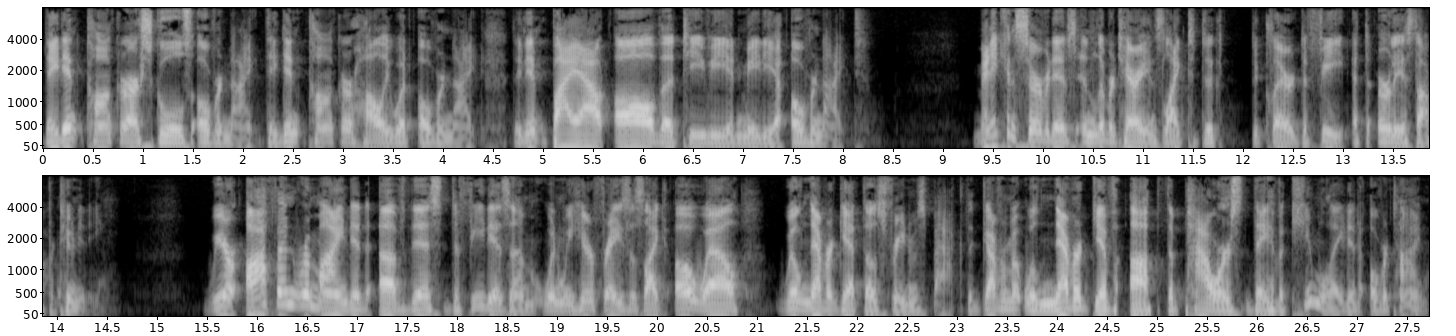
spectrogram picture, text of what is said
They didn't conquer our schools overnight. They didn't conquer Hollywood overnight. They didn't buy out all the TV and media overnight. Many conservatives and libertarians like to de- declare defeat at the earliest opportunity. We are often reminded of this defeatism when we hear phrases like, oh, well, we'll never get those freedoms back. The government will never give up the powers they have accumulated over time.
